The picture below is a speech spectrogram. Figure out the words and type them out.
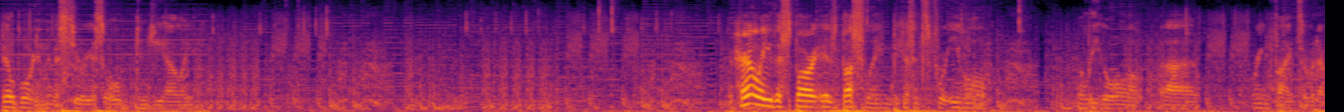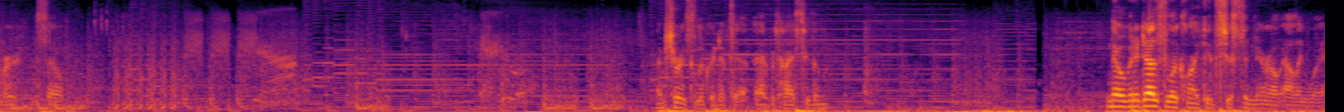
Billboard in the mysterious old dingy alley. Apparently this bar is bustling because it's for evil, illegal uh, ring fights or whatever, so... I'm sure it's lucrative to advertise to them. No, but it does look like it's just a narrow alleyway,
